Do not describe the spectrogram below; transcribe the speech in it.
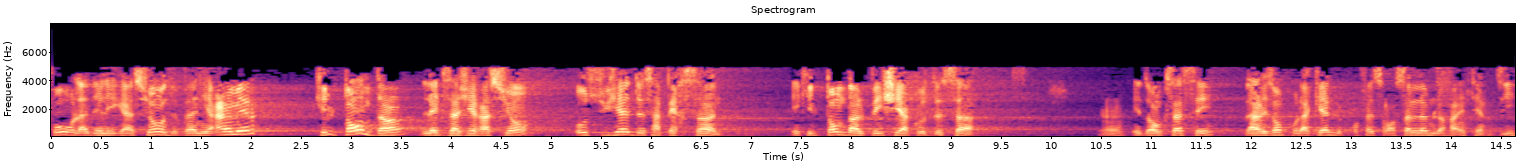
pour la délégation de Bani Amir qu'il tombe dans l'exagération au sujet de sa personne et qu'il tombe dans le péché à cause de ça. Hein? Et donc ça c'est la raison pour laquelle le prophète sallam leur a interdit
